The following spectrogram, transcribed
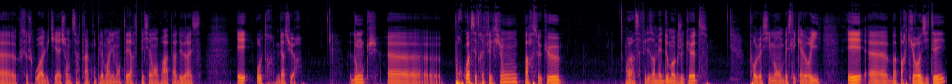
euh, que ce soit l'utilisation de certains compléments alimentaires spécialement pour la perte de graisse, et autres, bien sûr. Donc, pourquoi cette réflexion? Parce que, voilà, ça fait désormais deux mois que je cut, progressivement on baisse les calories, et bah, par curiosité,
